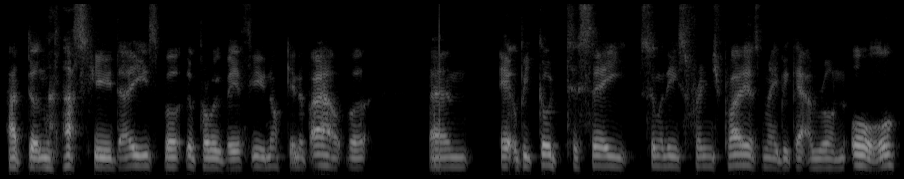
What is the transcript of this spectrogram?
had done the last few days, but there'll probably be a few knocking about. But um, it'll be good to see some of these fringe players maybe get a run, or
